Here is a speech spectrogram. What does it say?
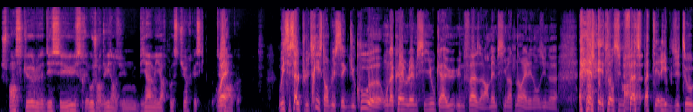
je pense que le DCU serait aujourd'hui dans une bien meilleure posture que ce qu'il était ouais. avant, quoi. Oui, c'est ça le plus triste en plus, c'est que du coup, euh, on a quand même le MCU qui a eu une phase. Alors même si maintenant elle est dans une, euh, elle est dans une oh, phase ouais. pas terrible du tout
